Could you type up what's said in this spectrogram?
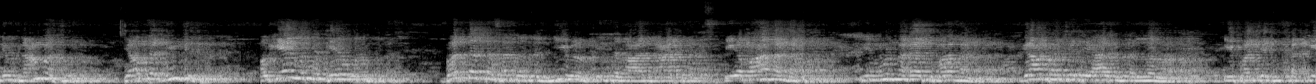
ನೀವು ಗ್ರಾಮಸ್ಥರು. ಜವಾಬ್ದಾರಿ ನಿಮ್ದಿದೆ. ಅವ್ರಿಗೆ ಏನು ಗೊತ್ತು? ದೇವ್ರು ಗೊತ್ತು. ಬಂದಂಥ ಸಂದರ್ಭದಲ್ಲಿ ನೀವು ಇಂಥ ಆಯ್ತು ಈಗ ಮಾತಾಡಪ್ಪ ಈ ಮುನ್ನ ಮಾತಾಡ ಗ್ರಾಮ ಪಂಚಾಯತಿ ಯಾರು ಎಲ್ಲರೂ ಈ ಪಂಚಾಯತಿ ಕಟ್ಟಿ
